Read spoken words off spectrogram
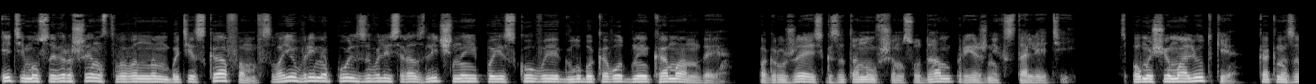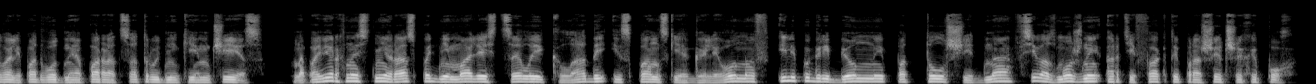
Этим усовершенствованным батискафом в свое время пользовались различные поисковые глубоководные команды, погружаясь к затонувшим судам прежних столетий. С помощью малютки, как называли подводный аппарат сотрудники МЧС, на поверхность не раз поднимались целые клады испанских галеонов или погребенные под толщей дна всевозможные артефакты прошедших эпох.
